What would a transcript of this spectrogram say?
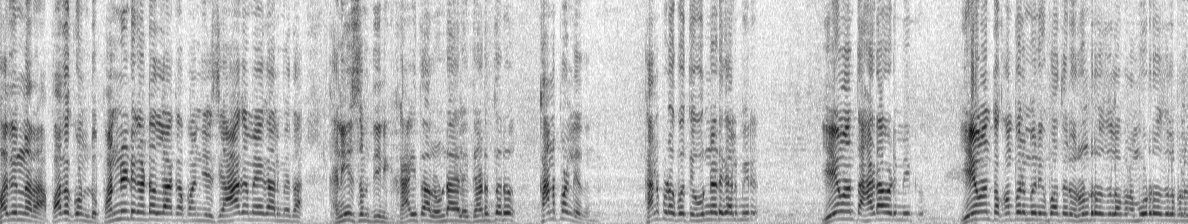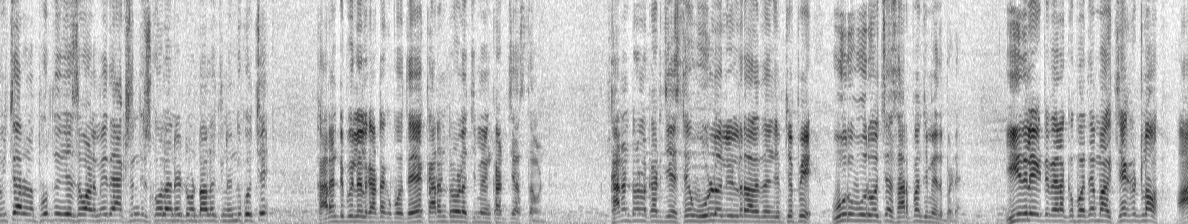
పదిన్నర పదకొండు పన్నెండు గంటల దాకా పనిచేసి ఆగమేఘాల మీద కనీసం దీనికి కాగితాలు ఉండాలి దడతారు కనపడలేదండి. కనపడకపోతే ఎవరిని అడగాలి మీరు? ఏమంత హడావుడి మీకు? ఏమంత కంపెనీ మునిగిపోతారు? రెండు రోజుల లోపల మూడు రోజుల లోపల విచారణ పూర్తి చేసి వాళ్ళ మీద యాక్షన్ తీసుకోవాలనేటువంటి ఆలోచన ఎందుకు వచ్చాయి? కరెంటు బిల్లులు కట్టకపోతే కరెంటు వాళ్ళు వచ్చి మేము కట్ చేస్తామండి. కరెంటు వాళ్ళు కట్ చేస్తే ఊళ్ళో నీళ్ళు రాలేదని చెప్పి చెప్పి ఊరు ఊరు వచ్చే సర్పంచ్ మీద పడా ఈది లైట్ వెళ్ళకపోతే మాకు చీకట్లో ఆ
